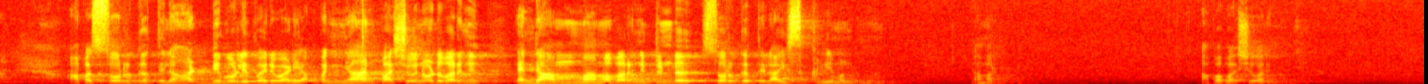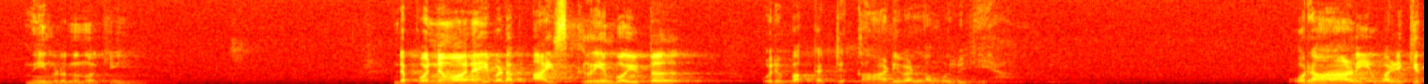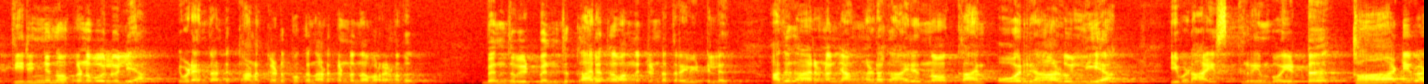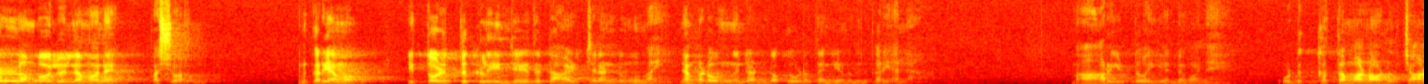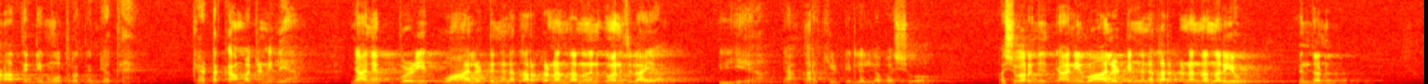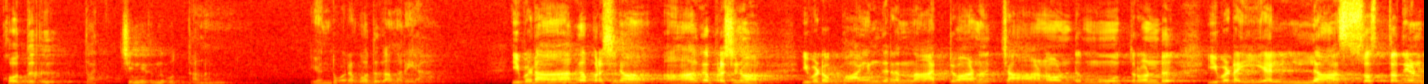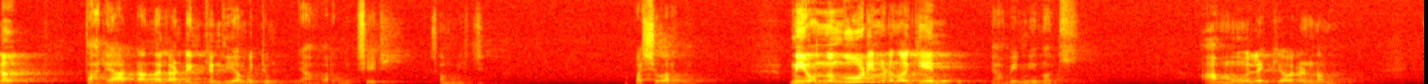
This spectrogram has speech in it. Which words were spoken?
അപ്പം സ്വർഗത്തിൽ അടിപൊളി പരിപാടിയാണ് അപ്പം ഞാൻ പശുവിനോട് പറഞ്ഞ് എന്റെ അമ്മാമ്മ പറഞ്ഞിട്ടുണ്ട് സ്വർഗത്തിൽ ഐസ്ക്രീം ഉണ്ടെന്ന്. ഞാൻ പറഞ്ഞു. അപ്പം പശു പറഞ്ഞു നീ ഇങ്ങോട്ടൊന്ന് നോക്കി. എന്റെ പൊന്നുമോനെ ഇവിടെ ഐസ്ക്രീം പോയിട്ട് ഒരു ബക്കറ്റ് കാടിവെള്ളം പോലും ഇല്ല. ഒരാൾ ഈ വഴിക്ക് തിരിഞ്ഞു നോക്കണ പോലും ഇല്ല. ഇവിടെ എന്താണ്ട് കണക്കെടുപ്പൊക്കെ നടക്കണ്ടെന്നാണ് പറയണത്. ബന്ധു വീ ബന്ധുക്കാരൊക്കെ വന്നിട്ടുണ്ട് അത്ര വീട്ടിൽ അത് കാരണം ഞങ്ങളുടെ കാര്യം നോക്കാൻ ഒരാളുമില്ല ഇവിടെ ഐസ്ക്രീം പോയിട്ട് കാടിവെള്ളം പോലും ഇല്ല മോനെ. പശു പറഞ്ഞു നിനക്കറിയാമോ? ഈ തൊഴുത്ത് ക്ലീൻ ചെയ്തിട്ട് ആഴ്ച രണ്ട് മൂന്നായി. ഞങ്ങളുടെ ഒന്നും രണ്ടും ഒക്കെ ഇവിടെ തന്നെയാണ് നിനക്കറിയാല്ല നാറിയിട്ട് വയ്യ എന്റെ മോനെ. ഒടുക്കത്തെ മണമാണ് ചാണകത്തിന്റെയും മൂത്രത്തിന്റെയും ഒക്കെ. കേട്ടക്കാൻ പറ്റണില്ല. ഞാൻ എപ്പോഴും ഈ വാലിട്ട് ഇങ്ങനെ കറക്കണം എന്താണെന്ന് നിനക്ക് മനസ്സിലായ? ഇല്ല ഞാൻ കറക്കിയിട്ടില്ലല്ലോ പശുവോ. പശു പറഞ്ഞു ഞാൻ ഈ വാലിട്ട് ഇങ്ങനെ കറക്കണം എന്താണെന്നറിയോ എന്താണ്? കൊതുക് തച്ചിനിരുന്ന് കുത്താണ്. എന്തോരം കൊതുകാന്നറിയാ? ഇവിടെ ആകെ പ്രശ്നമാ ആകെ പ്രശ്നമാ. ഇവിടെ ഭയങ്കര നാറ്റമാണ് ചാണമുണ്ട് മൂത്രമുണ്ട്. ഇവിടെ എല്ലാ അസ്വസ്ഥതയുണ്ട്. തലയാട്ടാന്നല്ലാണ്ട് എനിക്ക് എന്ത് ചെയ്യാൻ പറ്റും? ഞാൻ പറഞ്ഞു ശരി സമ്മതിച്ചു. പശു പറഞ്ഞു നീ ഒന്നും കൂടി ഇങ്ങോട്ട് നോക്കിയേൻ ഞാൻ പിന്നെയും നോക്കി. ആ മൂലയ്ക്ക് ഒരെണ്ണം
